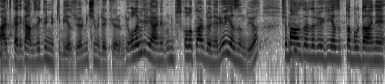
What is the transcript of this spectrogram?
Artık hani Gamze günlük gibi yazıyorum, içimi döküyorum diyor. Olabilir yani bunu psikologlar da öneriyor, yazın diyor. İşte bazıları da diyor ki yazıp da burada hani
